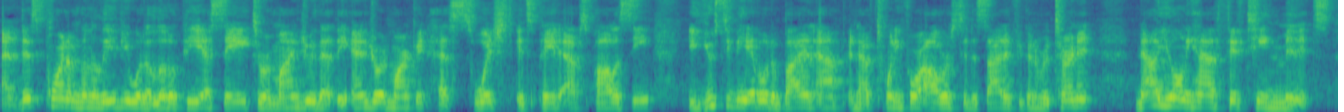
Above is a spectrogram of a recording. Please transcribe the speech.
At this point, I'm going to leave you with a little PSA to remind you that the Android market has switched its paid apps policy. You used to be able to buy an app and have 24 hours to decide if you're going to return it. Now you only have 15 minutes.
